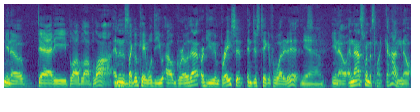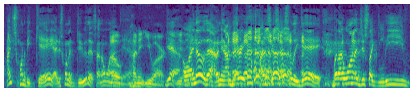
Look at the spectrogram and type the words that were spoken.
You know, daddy, blah blah blah, and then it's Mm-hmm. like, okay, well, do you outgrow that, or do you embrace it and just take it for what it is? Yeah. you know, and that's when it's like, God, you know, I just want to be gay. I just want to do this. I don't want Oh, to. Yeah. honey, you are. Yeah. You- oh, I know that. I mean, I'm very, I'm successfully gay, but I want to just like leave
